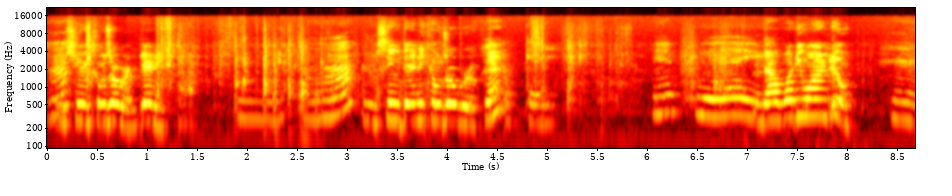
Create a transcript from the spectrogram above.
Let's see if he comes over. Danny. Uh-huh. We'll see if Danny comes over, okay? Okay. Let's play. Now, what do you want to do? Hmm.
